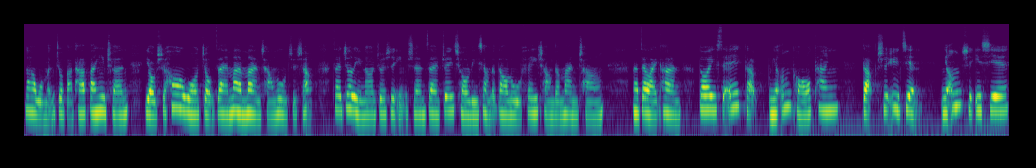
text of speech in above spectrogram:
那我们就把它翻译成：有时候我走在漫漫长路之上。在这里呢，就是引申在追求理想的道路非常的漫长。那再来看，doi sẽ gặp những khó khăn，gặp 是遇见，những 是一些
